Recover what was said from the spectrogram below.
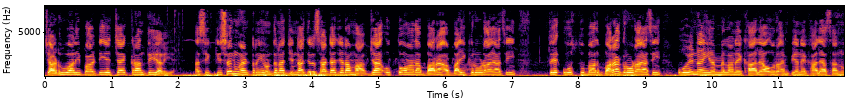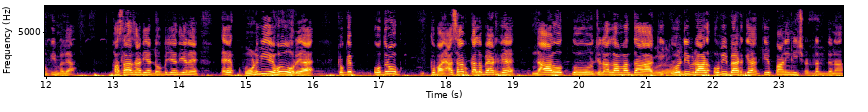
ਝਾੜੂ ਵਾਲੀ ਪਾਰਟੀ ਹੈ, ਚਾਹੇ ਕ੍ਰਾਂਤੀ ਵਾਲੀ ਹੈ। ਅਸੀਂ ਕਿਸੇ ਨੂੰ ਐਂਟਰ ਨਹੀਂ ਹੋਣ ਦੇਣਾ। ਜਿੰਨਾ ਚਿਰ ਸਾਡਾ ਜਿਹੜਾ ਮੁਆਵਜ਼ਾ ਉਤੋਂ ਆਉਂਦਾ 12 22 ਕਰੋੜ ਆਇਆ ਸੀ ਤੇ ਉਸ ਤੋਂ ਬਾਅਦ 12 ਕਰੋੜ ਆਇਆ ਸੀ, ਉਹ ਇਹਨਾਂ ਹੀ ਐਮਐਲਏ ਨੇ ਖਾ ਲਿਆ, ਔਰ ਐਮਪੀਆਂ ਨੇ ਖਾ ਲਿਆ, ਸਾਨੂੰ ਕੀ ਮਿਲਿਆ? ਫਸਲਾਂ ਸਾਡੀਆਂ ਡੁੱਬ ਜਾਂਦੀਆਂ ਨੇ। ਇਹ ਹੁਣ ਵੀ ਇਹੋ ਹੋ ਰਿਹਾ ਹੈ, ਕਿਉਂਕਿ ਉਧਰੋਂ ਕਬਾਇਆ ਸਾਹਿਬ ਕੱਲ ਬੈਠ ਗਏ ਨਾਲ ਉਹ ਉਹ ਜਲਾਲਾਬਾਦ ਦਾ ਕੀ ਗੋਲਡੀ ਬਰਾੜ, ਉਹ ਵੀ ਬੈਠ ਗਿਆ ਕਿ ਪਾਣੀ ਨਹੀਂ ਛੱਡਣ ਦੇਣਾ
